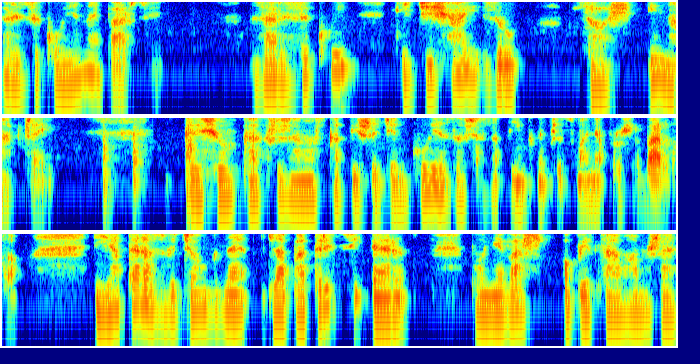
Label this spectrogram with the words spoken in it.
ryzykuje najbardziej. Zaryzykuj i dzisiaj zrób coś inaczej. Krysiulka Krzyżanowska pisze: Dziękuję Zosiu za piękne przesłania, proszę bardzo. Ja teraz wyciągnę dla Patrycji R, ponieważ obiecałam, że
